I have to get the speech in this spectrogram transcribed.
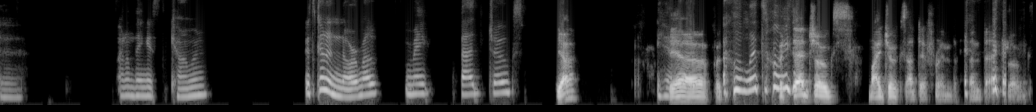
uh, I don't think it's common. It's kind of normal make bad jokes. Yeah, Yeah. yeah, but Let's tell but dad jokes, my jokes are different than dad jokes.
